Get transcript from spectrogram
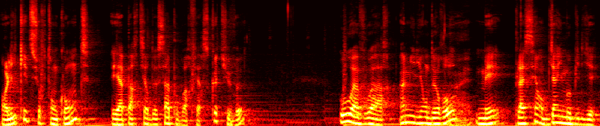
en liquide sur ton compte et à partir de ça pouvoir faire ce que tu veux, ou avoir un million d'euros mais placé en bien immobilier?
